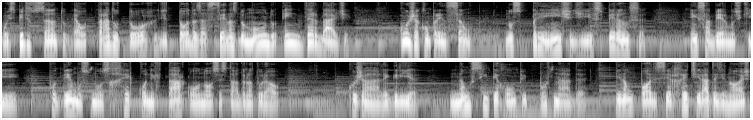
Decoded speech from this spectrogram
o Espírito Santo é o tradutor de todas as cenas do mundo em verdade cuja compreensão nos preenche de esperança em sabermos que podemos nos reconectar com o nosso estado natural, cuja alegria não se interrompe por nada e não pode ser retirada de nós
